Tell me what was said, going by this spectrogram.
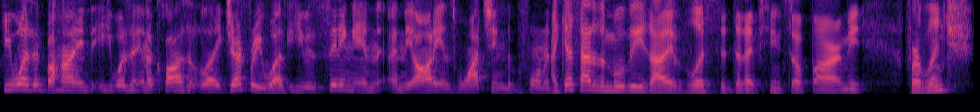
he wasn't behind. He wasn't in a closet like Jeffrey was. He was sitting in in the audience watching the performance. I guess out of the movies I've listed that I've seen so far, I mean, for Lynch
